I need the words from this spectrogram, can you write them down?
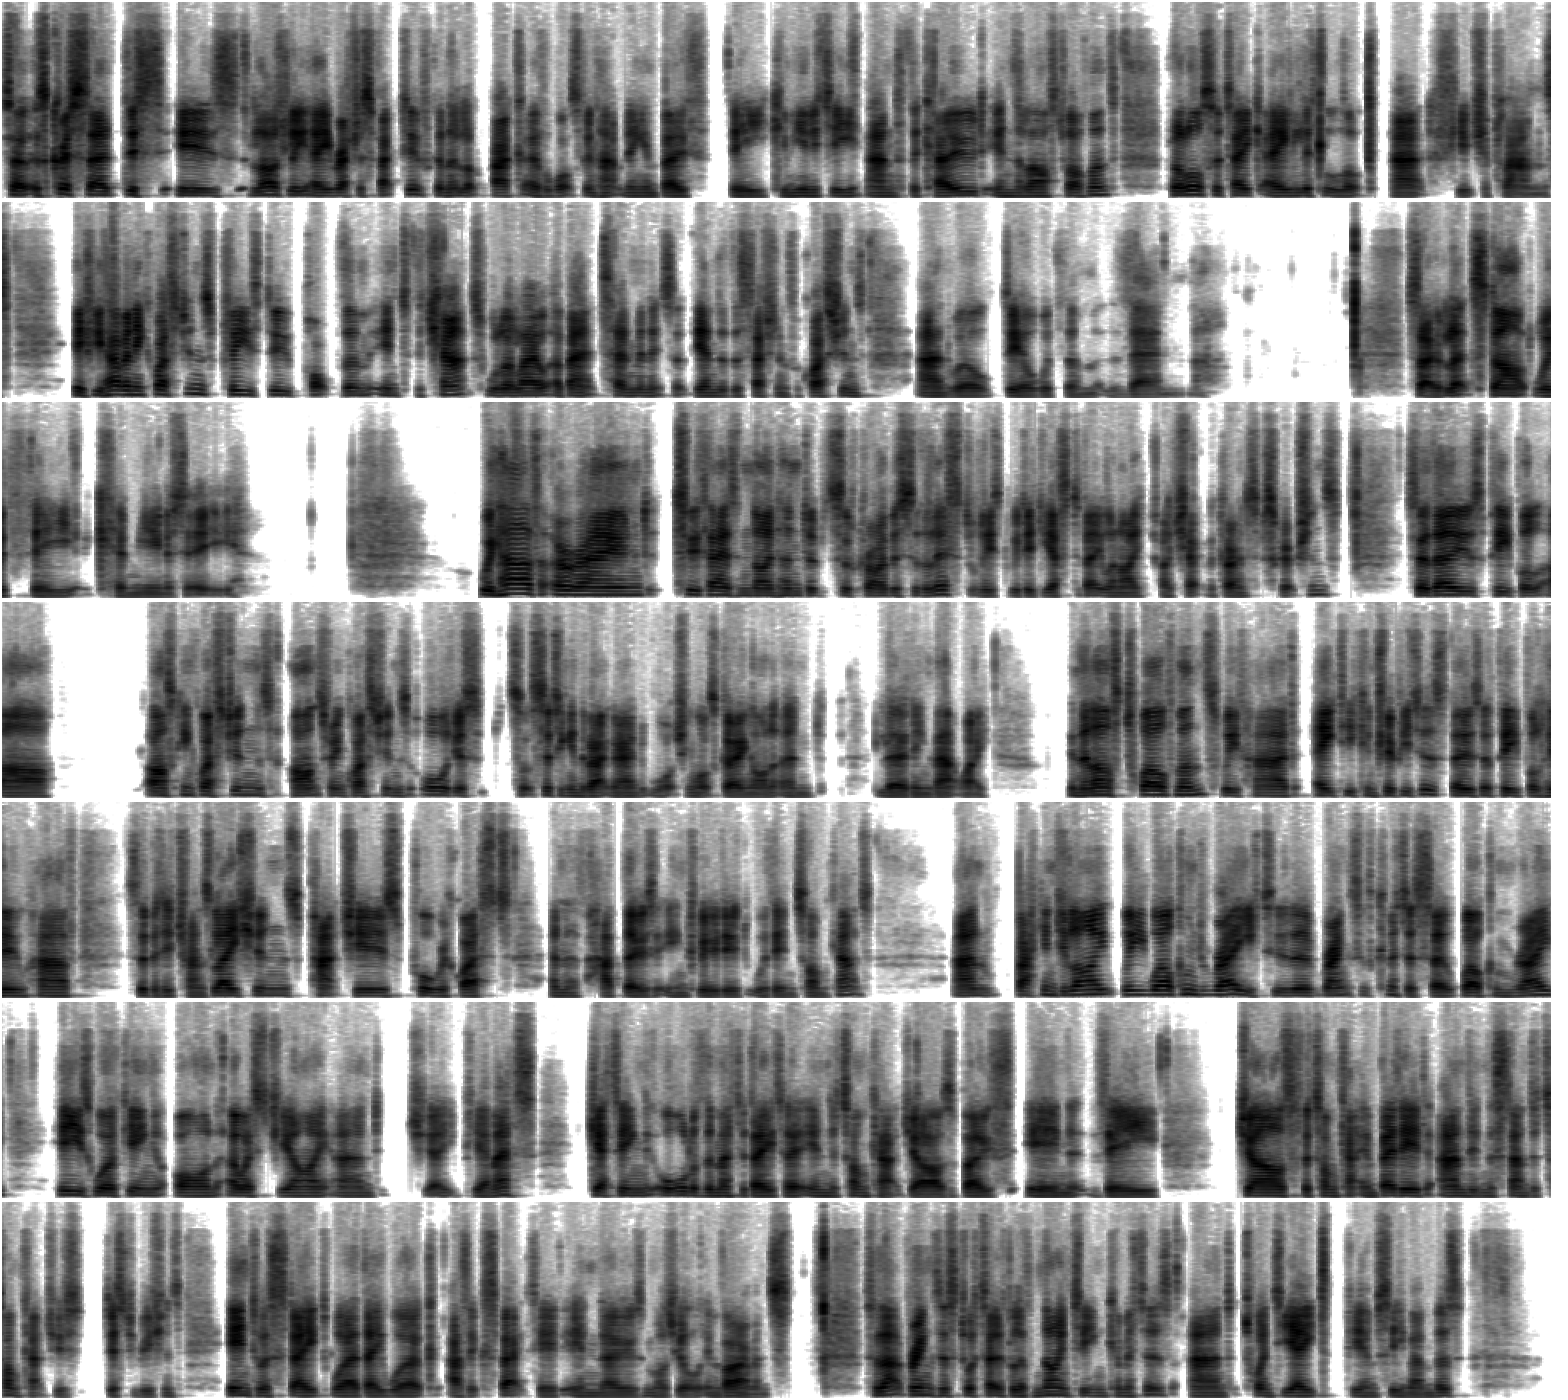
So as Chris said, this is largely a retrospective, going to look back over what's been happening in both the community and the code in the last 12 months, but I'll also take a little look at future plans. If you have any questions, please do pop them into the chat. We'll allow about 10 minutes at the end of the session for questions and we'll deal with them then. So let's start with the community. We have around 2,900 subscribers to the list, at least we did yesterday when I, I checked the current subscriptions. So those people are asking questions, answering questions, or just sort of sitting in the background watching what's going on and learning that way. In the last 12 months, we've had 80 contributors. Those are people who have submitted translations, patches, pull requests, and have had those included within Tomcat. And back in July, we welcomed Ray to the ranks of committers. So welcome, Ray. He's working on OSGI and JPMS, getting all of the metadata in the Tomcat jars, both in the jars for Tomcat embedded and in the standard Tomcat distributions into a state where they work as expected in those module environments. So that brings us to a total of 19 committers and 28 PMC members.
